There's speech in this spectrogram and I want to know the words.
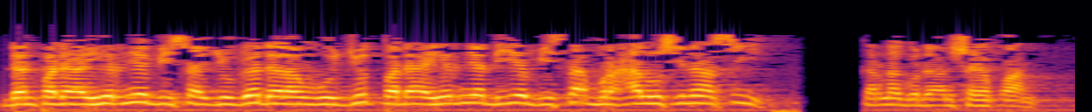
Dan pada akhirnya bisa juga dalam wujud pada akhirnya dia bisa berhalusinasi karena godaan syaitan.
